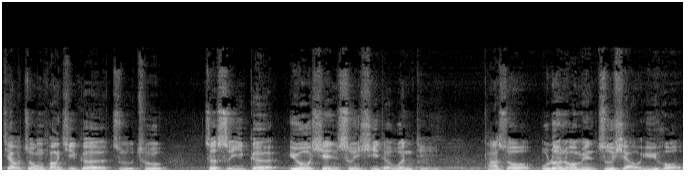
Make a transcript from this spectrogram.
教宗方济各指出，这是一个优先顺序的问题。他说：“无论我们知晓与否。”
